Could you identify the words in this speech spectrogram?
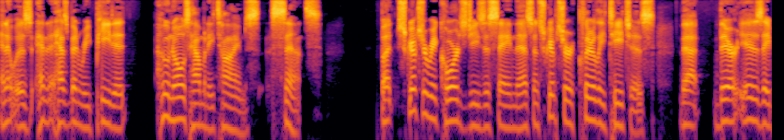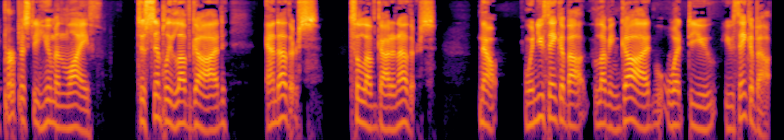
and it was, and it has been repeated who knows how many times since. But scripture records Jesus saying this, and scripture clearly teaches that there is a purpose to human life to simply love God and others, to love God and others. Now, when you think about loving God, what do you, you think about?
